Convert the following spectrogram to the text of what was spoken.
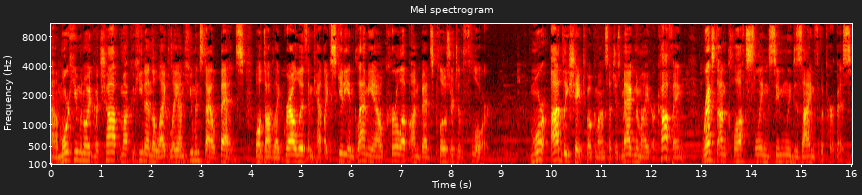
Uh, more humanoid Machop, Makuhita, and the like lay on human style beds, while dog like Growlithe and cat like Skitty and Glameow curl up on beds closer to the floor. More oddly shaped Pokemon, such as Magnemite or Koffing, rest on cloth slings seemingly designed for the purpose,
